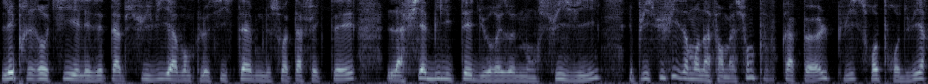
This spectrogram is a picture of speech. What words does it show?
les prérequis et les étapes suivies avant que le système ne soit affecté, la fiabilité du raisonnement suivi et puis suffisamment d'informations pour qu'Apple puisse reproduire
